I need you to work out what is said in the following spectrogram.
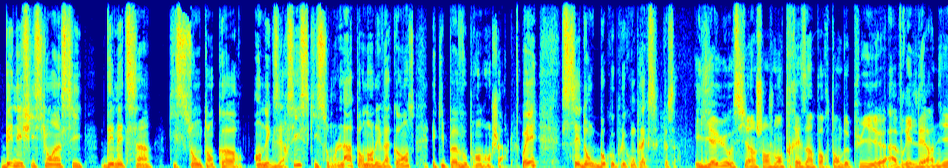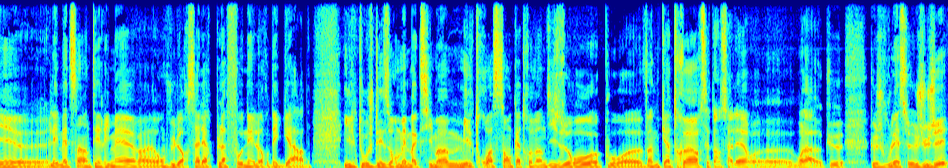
bénéficiant ainsi des médecins qui sont encore en exercice, qui sont là pendant les vacances et qui peuvent vous prendre en charge. Vous voyez, c'est donc beaucoup plus complexe que ça. Il y a eu aussi un changement très important depuis euh, avril dernier. Euh, Les médecins intérimaires euh, ont vu leur salaire plafonner lors des gardes. Ils touchent désormais maximum 1390 euros pour 24 heures. C'est un salaire, voilà, que que je vous laisse juger.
